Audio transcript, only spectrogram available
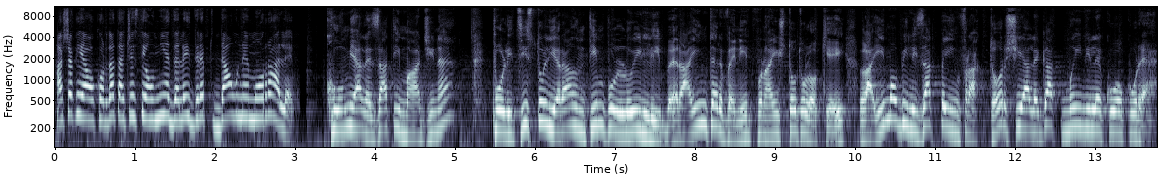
așa că i-au acordat acesteia 1000 de lei drept daune morale. Cum i-a lezat imaginea? Polițistul era în timpul lui liber, a intervenit până aici totul ok L-a imobilizat pe infractor și i-a legat mâinile cu o curea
